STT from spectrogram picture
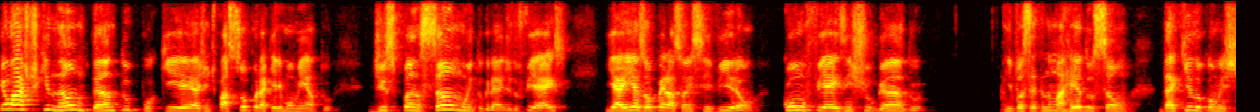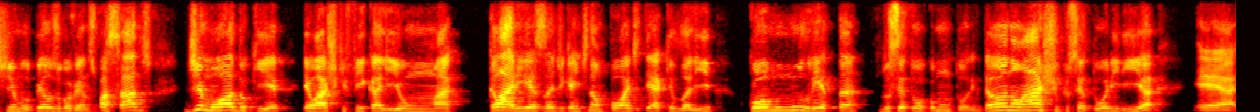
Eu acho que não tanto, porque a gente passou por aquele momento de expansão muito grande do FIES, e aí as operações se viram com o FIES enxugando e você tendo uma redução daquilo como estímulo pelos governos passados, de modo que eu acho que fica ali uma clareza de que a gente não pode ter aquilo ali como muleta do setor como um todo. Então, eu não acho que o setor iria. É,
